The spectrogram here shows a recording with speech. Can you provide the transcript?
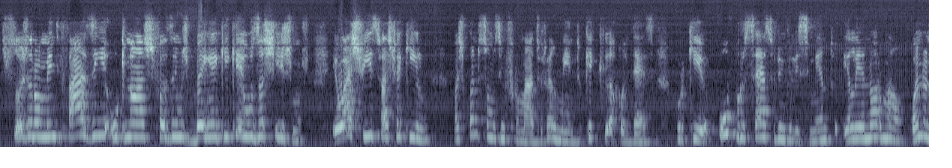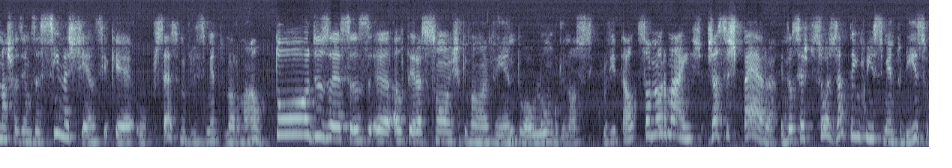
as pessoas geralmente fazem o que nós fazemos bem aqui, que é os achismos. Eu acho isso, acho aquilo. Mas quando somos informados realmente o que é que acontece, porque o processo de envelhecimento ele é normal. Quando nós fazemos a sinascência, que é o processo de envelhecimento normal, todas essas uh, alterações que vão havendo ao longo do nosso ciclo vital são normais, já se espera. Então, se as pessoas já têm conhecimento disso,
